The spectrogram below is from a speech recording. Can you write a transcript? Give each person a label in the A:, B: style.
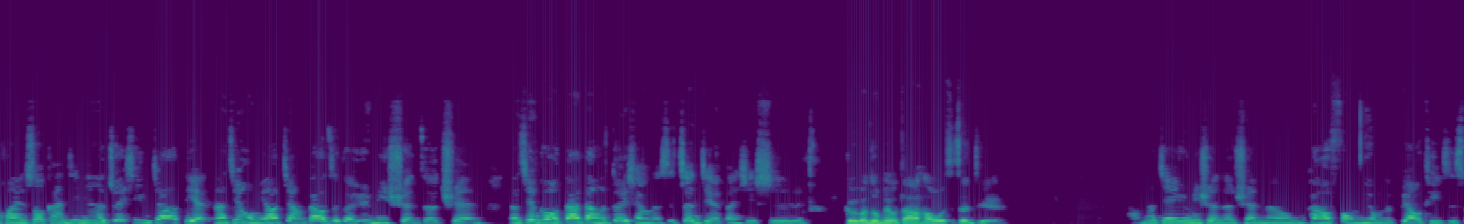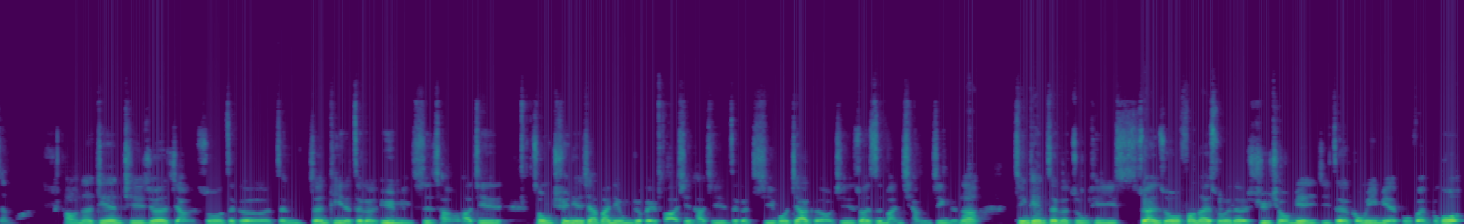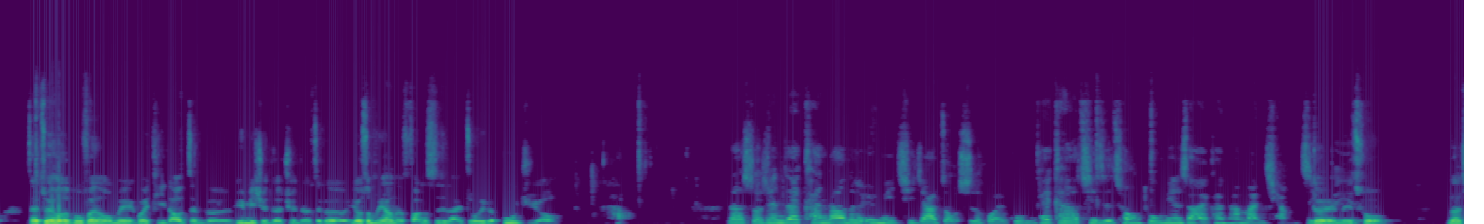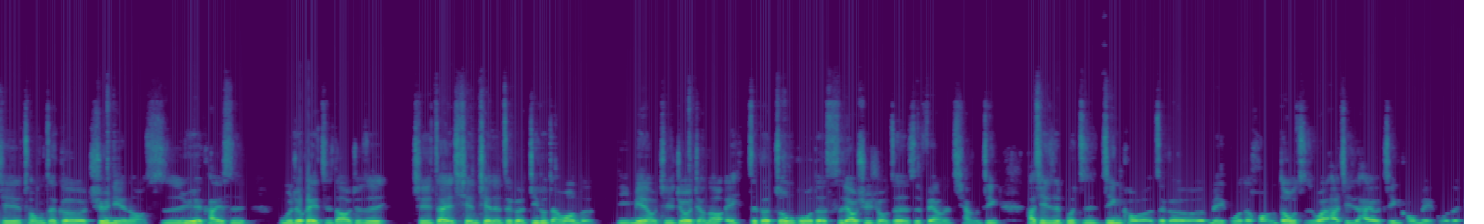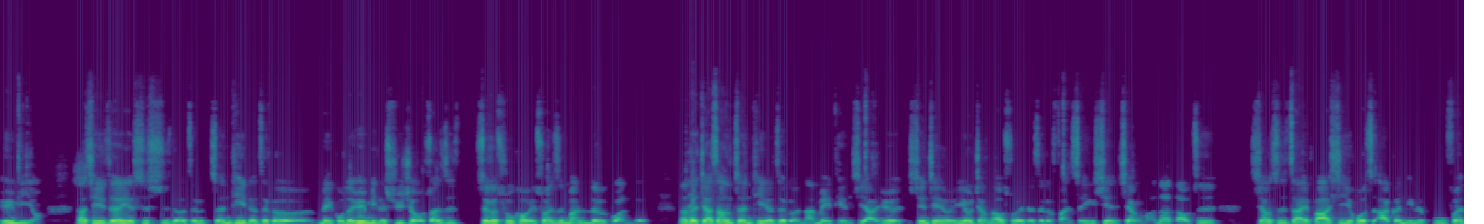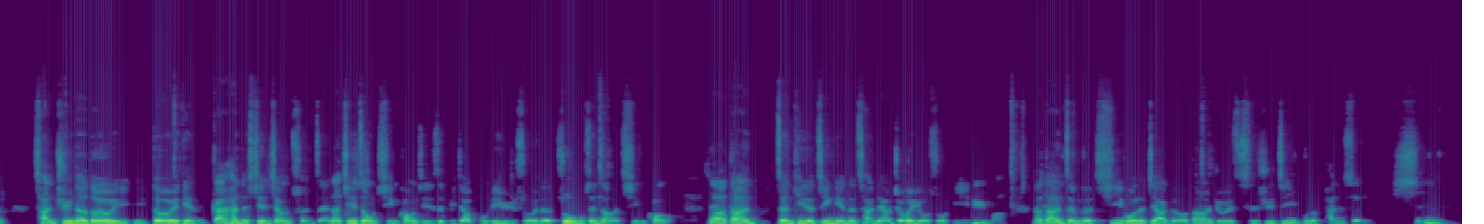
A: 欢迎收看今天的追星焦点。那今天我们要讲到这个玉米选择权。那今天跟我搭档的对象呢是郑杰分析师。
B: 各位观众朋友，大家好，我是郑杰。
A: 好，那今天玉米选择权呢，我们看到封面，我们的标题是什么？
B: 好，那今天其实就是讲说这个整整体的这个玉米市场，它其实从去年下半年我们就可以发现，它其实这个期货价格哦，其实算是蛮强劲的。那今天整个主题虽然说放在所谓的需求面以及这个供应面的部分，不过在最后的部分，我们也会提到整个玉米选择权的这个有什么样的方式来做一个布局哦。
A: 好，那首先在看到这个玉米起价走势回顾，我们可以看到，其实从图面上来看，它蛮强劲。
B: 对，没错。那其实从这个去年哦十月开始，我们就可以知道，就是其实在先前的这个季度展望的里面哦，其实就有讲到，哎，这个中国的饲料需求真的是非常的强劲。它其实不止进口了这个美国的黄豆之外，它其实还有进口美国的玉米哦。那其实这也是使得这个整体的这个美国的玉米的需求，算是这个出口也算是蛮乐观的。那再加上整体的这个南美天气啊，因为先前有也有讲到所谓的这个反声音现象嘛，那导致像是在巴西或是阿根廷的部分产区呢，都有都有一点干旱的现象存在。那其实这种情况其实是比较不利于所谓的作物生长的情况。那当然整体的今年的产量就会有所疑虑嘛。那当然整个期货的价格当然就会持续进一步的攀升。
A: 是，嗯。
